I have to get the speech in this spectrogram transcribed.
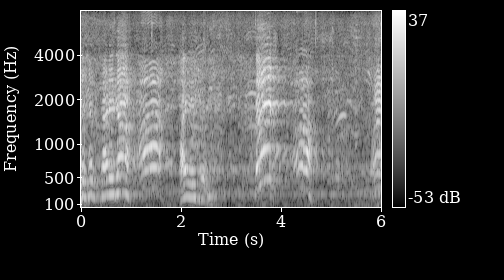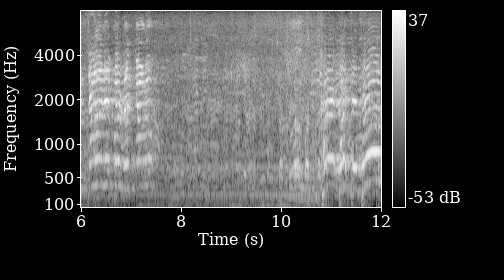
જેસલ જાડેજા હા. આવી ગયો. બેન! હા. રંજાને પર રંજાણું. ખરેખર જેસલ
